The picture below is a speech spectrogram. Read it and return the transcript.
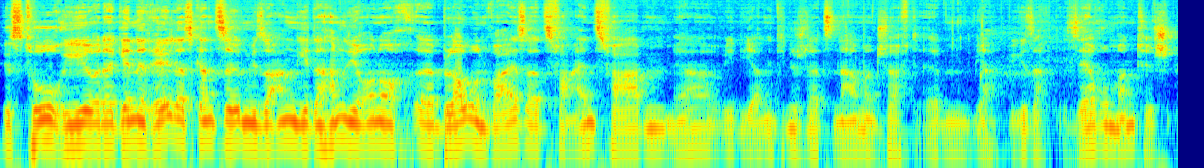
Historie oder generell das Ganze irgendwie so angeht. Dann haben die auch noch äh, Blau und Weiß als Vereinsfarben, ja, wie die argentinische Nationalmannschaft. Ähm, ja, wie gesagt, sehr romantisch.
